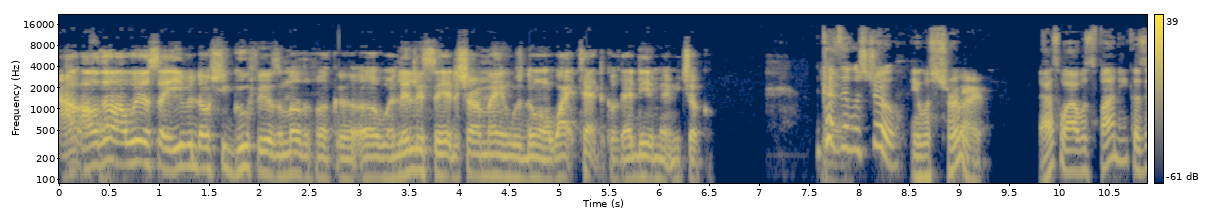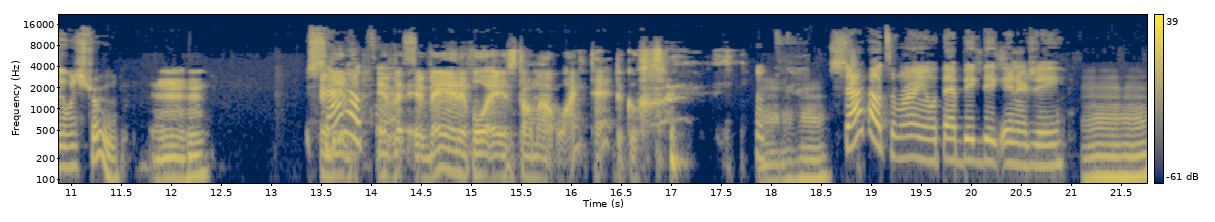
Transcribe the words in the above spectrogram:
Al- Although I will say, even though she goofy as a motherfucker, uh, when Lily said that Charmaine was doing white tacticals, that did make me chuckle. because Yeah. it was true It was true. That's why it was funny because it was true. Mm-hmm. shout and then, out to and, and Van and Phor ass talking about white tacticals. hmm Shout out to Ryan with that big dick energy. hmm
